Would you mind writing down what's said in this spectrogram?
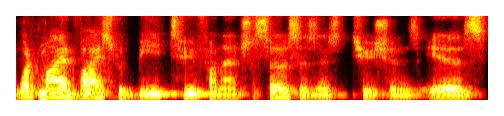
what my advice would be to financial services institutions is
